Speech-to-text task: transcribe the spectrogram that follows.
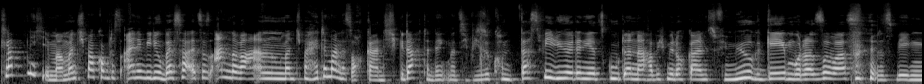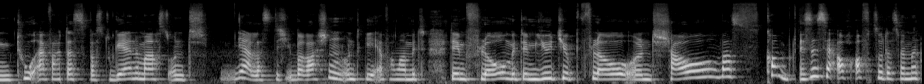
klappt nicht immer. Manchmal kommt das eine Video besser als das andere an und manchmal hätte man das auch gar nicht gedacht. Dann denkt man sich, wieso kommt das Video denn jetzt gut an? Da habe ich mir doch gar nicht so viel Mühe gegeben oder sowas. Deswegen tu einfach das, was du gerne machst und ja, lass dich überraschen und geh einfach mal mit dem Flow, mit dem YouTube-Flow und schau, was kommt. Es ist ja auch oft so, dass wenn man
